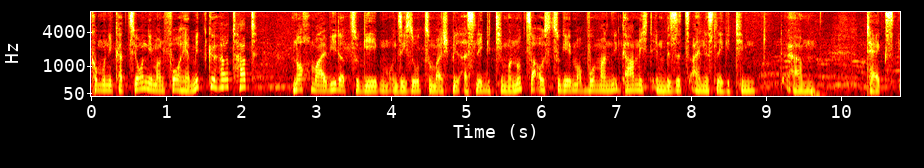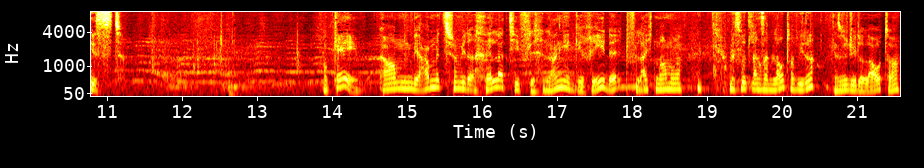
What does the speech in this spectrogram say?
Kommunikation, die man vorher mitgehört hat, nochmal wiederzugeben und sich so zum Beispiel als legitimer Nutzer auszugeben, obwohl man gar nicht in Besitz eines legitimen ähm, Tags ist. Okay, ähm, wir haben jetzt schon wieder relativ lange geredet. Vielleicht machen wir. Und es wird langsam lauter wieder. Es wird wieder lauter.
